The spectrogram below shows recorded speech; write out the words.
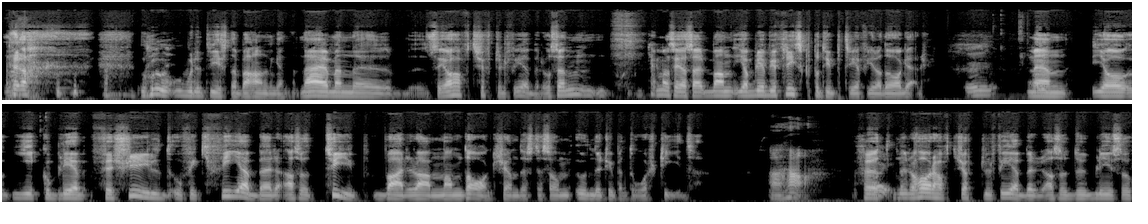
Ja. Orättvisa behandlingen. Nej men eh, så jag har haft körtelfeber och sen kan man säga så här, man, jag blev ju frisk på typ 3-4 dagar. Mm. Men jag gick och blev förkyld och fick feber, alltså typ varannan dag kändes det som under typ ett års tid. Aha. För att när du har haft körtelfeber, alltså du blir så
